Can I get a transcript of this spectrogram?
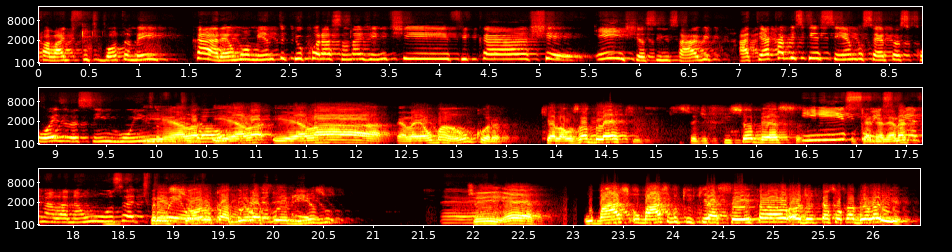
falar de futebol também. Cara, é um momento que o coração da gente fica che... enche, assim, sabe? Até acaba esquecendo certas coisas, assim, ruins e do ela, futebol. E ela, e ela, ela é uma âncora que ela usa black. Isso é difícil a beça. Isso, isso mesmo. Ela não usa, tipo, Pressiona eu, o cabelo, cabelo a ser liso. É... Sim, é. O máximo, o máximo que, que aceitam é o, é o jeito que tá seu cabelo aí.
